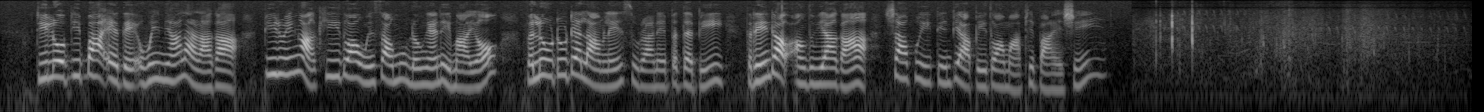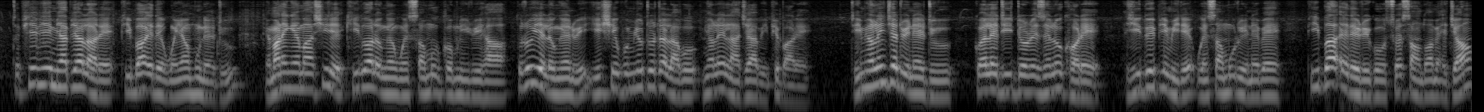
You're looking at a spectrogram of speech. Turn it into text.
။ဒီလိုပြပဧည့်သည်အဝင်များလာတာကပြည်တွင်းကခီးသွွားဝန်ဆောင်မှုလုပ်ငန်းတွေမှာရောဘလို့တိုးတက်လာမလဲဆိုတာနဲ့ပတ်သက်ပြီးသတင်းတောက်အောင်သူရကရှာဖွေတင်ပြပေးသွားမှာဖြစ်ပါတယ်ရှင်။ တဖြည်းဖြည်းများပြားလာတဲ့ပြည်ပဧည့်သည်ဝင်ရောက်မှုနဲ့အတူမြန်မာနိုင်ငံမှာရှိတဲ့ခီးသွွားလုပ်ငန်းဝန်ဆောင်မှုကုမ္ပဏီတွေဟာသူတို့ရဲ့လုပ်ငန်းတွေရေရှည်ဖွံ့ဖြိုးတိုးတက်လာဖို့မျှော်လင့်လာကြပြီဖြစ်ပါတယ်။ဒီမျှော်လင့်ချက်တွေနဲ့အတူ quality tourism လို့ခေါ်တဲ့အရည်အသွေးပြည့်မီတဲ့ဝန်ဆောင်မှုတွေနဲ့ပဲပြည်ပဧည့်သည်တွေကိုဆွဲဆောင်သွားမယ့်အကြောင်း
